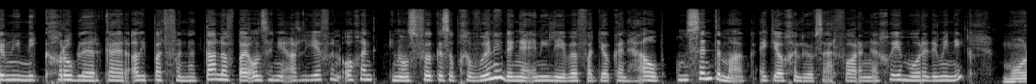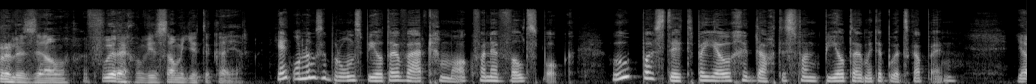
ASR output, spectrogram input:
Dominique Grobler kuier al die pad van Natal af by ons in die ateljee vanoggend en ons fokus op gewone dinge in die lewe wat jou kan help om sin te maak uit jou geloofservarings. Goeiemôre Dominique. Môre Lisel, voorreg om weer saam met jou te kuier. Jy het onlangs 'n bronsbeeldhou werk gemaak van 'n wildsbok. Hoe pas dit by jou gedagtes van beeldhou met 'n boodskap in? Ja,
